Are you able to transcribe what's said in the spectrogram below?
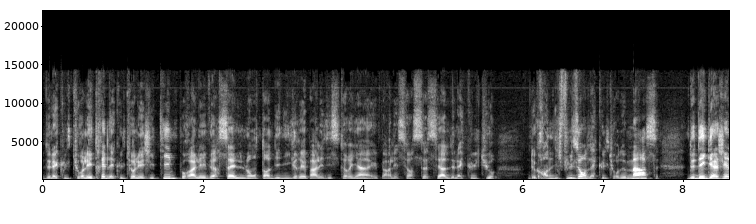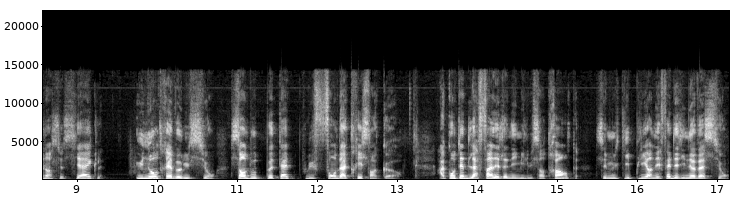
de la culture lettrée, de la culture légitime, pour aller vers celle longtemps dénigrée par les historiens et par les sciences sociales de la culture de grande diffusion, de la culture de masse, de dégager dans ce siècle une autre évolution, sans doute peut-être plus fondatrice encore. À compter de la fin des années 1830, se multiplient en effet des innovations.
